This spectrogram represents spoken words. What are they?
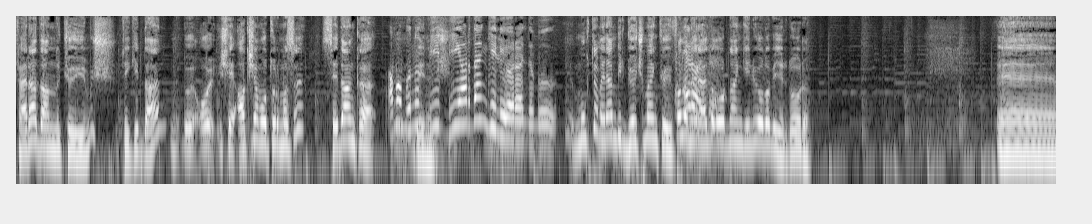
Feradanlı köyüymüş Tekirdağ'ın. O şey akşam oturması sedanka Ama bunun bir, denilmiş. bir yerden geliyor herhalde bu. Muhtemelen bir göçmen köyü falan Herhalde. herhalde oradan geliyor olabilir doğru. Ee,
